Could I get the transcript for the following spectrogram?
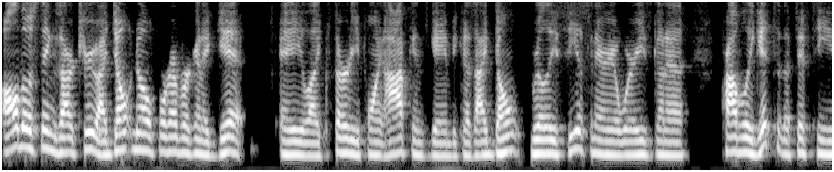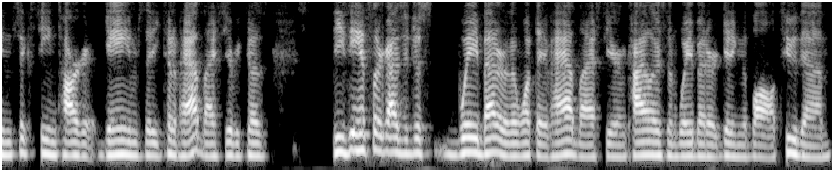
all those things are true. I don't know if we're ever going to get a like 30 point Hopkins game because I don't really see a scenario where he's going to probably get to the 15, 16 target games that he could have had last year because these ancillary guys are just way better than what they've had last year. And Kyler's been way better at getting the ball to them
